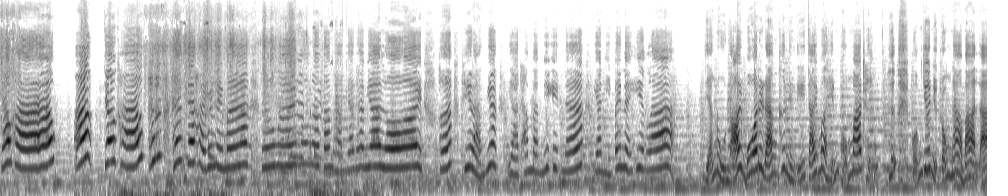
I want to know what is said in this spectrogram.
เจ้าขาวอ้า เจ้าขาวแกหายไปไหนมารู้ไหมพวกเราตามหาแกแทบแย่เลยฮะทีหลังเนี่ยอย่าทำแบบนี้อีกนะ อย่าหนีไปไหนอีกล่ะเสียงหนูน้อยบัวได้ดังขึ้นอย่างดีใจเมื่อเห็นผมมาถึง ผมยืนอยู่ตรงหน้าบ้านละ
